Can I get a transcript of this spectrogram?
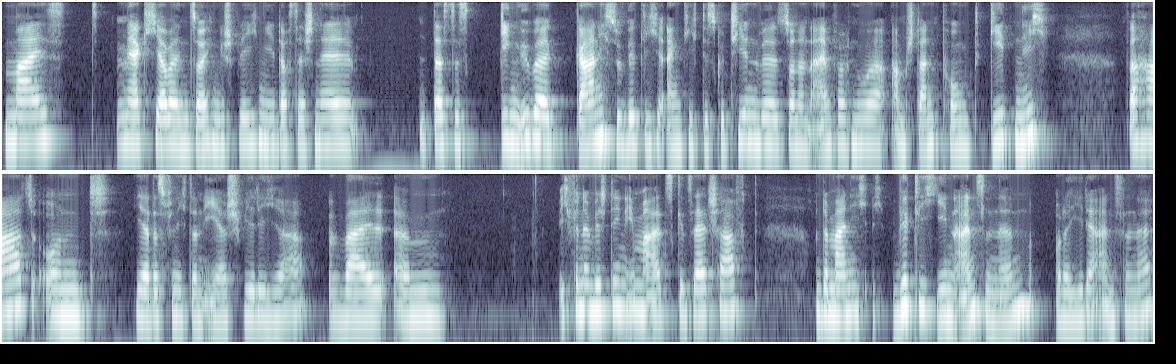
Meist merke ich aber in solchen Gesprächen jedoch sehr schnell, dass das Gegenüber gar nicht so wirklich eigentlich diskutieren will, sondern einfach nur am Standpunkt geht nicht beharrt. Und ja, das finde ich dann eher schwieriger, weil ähm, ich finde, wir stehen immer als Gesellschaft und da meine ich wirklich jeden Einzelnen oder jede Einzelne,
